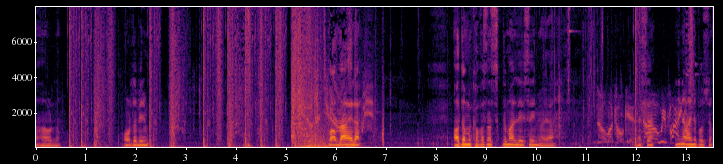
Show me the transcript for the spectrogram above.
Aha orada. Orada benim Vallahi helal. Adamın kafasına sıktığım halde sevmiyor ya. Neyse. Yine aynı pozisyon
